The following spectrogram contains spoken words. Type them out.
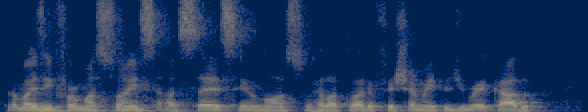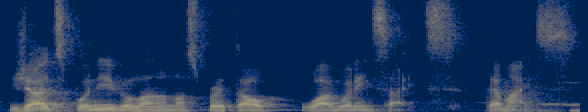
Para mais informações, acessem o nosso relatório fechamento de mercado já disponível lá no nosso portal, o Agora Insights. Até mais.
